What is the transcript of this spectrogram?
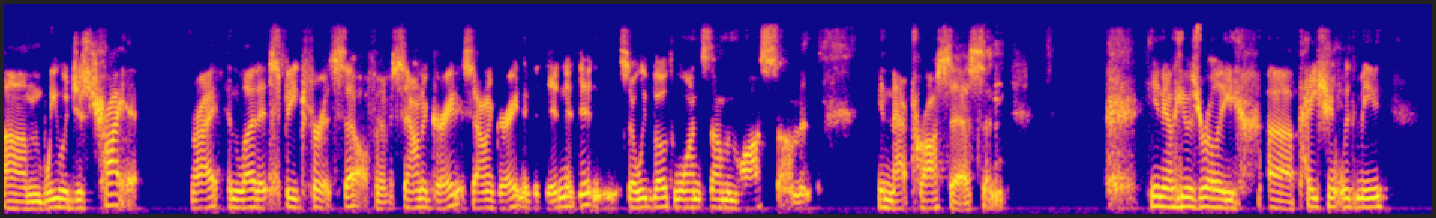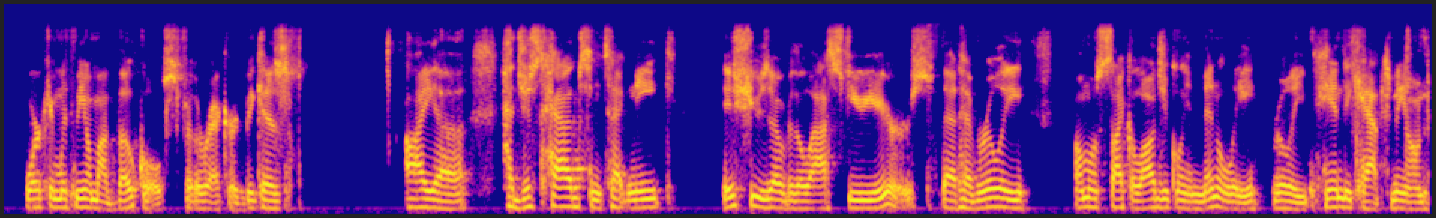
um, we would just try it. Right. And let it speak for itself. And if it sounded great, it sounded great. And if it didn't, it didn't. So we both won some and lost some and in that process. And you know, he was really uh, patient with me working with me on my vocals for the record because I uh, had just had some technique issues over the last few years that have really almost psychologically and mentally really handicapped me on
